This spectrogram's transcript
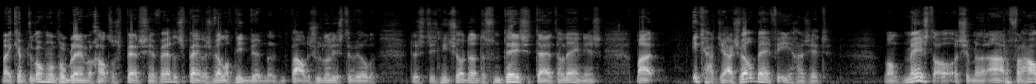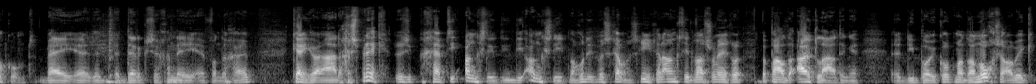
Maar ik heb natuurlijk ook nog problemen gehad als perschef. Hè, dat spelers wel of niet dat bepaalde journalisten wilden. Dus het is niet zo dat het van deze tijd alleen is. Maar ik had juist wel bij VI gaan zitten. Want meestal, als je met een aardig verhaal komt bij de Derkse, Gené en Van der Gijp, krijg je een aardig gesprek. Dus ik begrijp die angst niet. Die, angst niet. Maar goed, dit was misschien geen angst. Dit was vanwege bepaalde uitlatingen, eh, die boycott. Maar dan nog zou ik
